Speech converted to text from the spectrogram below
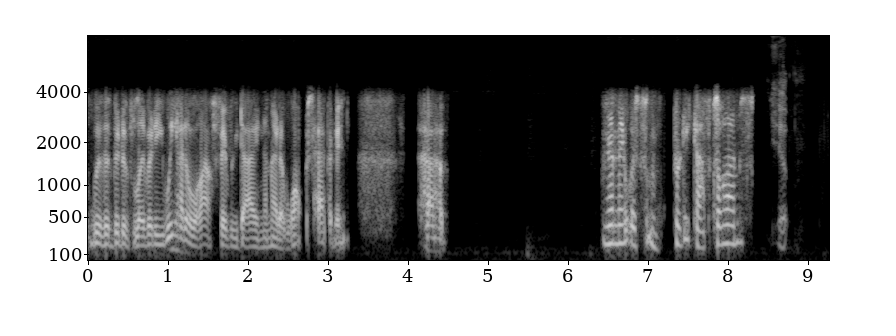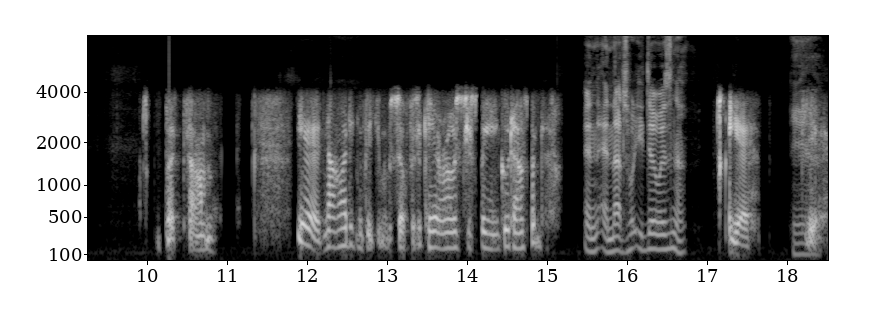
with a bit of levity. We had a laugh every day, no matter what was happening. Uh, and there were some pretty tough times. Yep. But um, yeah, no, I didn't think of myself as a carer. I was just being a good husband. And and that's what you do, isn't it? Yeah. Yeah. yeah.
